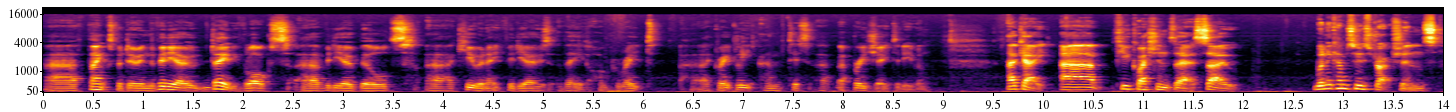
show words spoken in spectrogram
Uh, thanks for doing the video daily vlogs, uh, video builds, uh, Q&A videos. They are great, uh, greatly appreciated even. Okay, a few questions there. So, when it comes to instructions,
